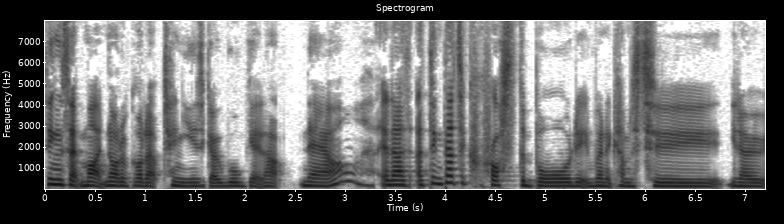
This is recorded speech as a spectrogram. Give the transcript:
things that might not have got up 10 years ago will get up now. And I, I think that's across the board when it comes to, you know,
